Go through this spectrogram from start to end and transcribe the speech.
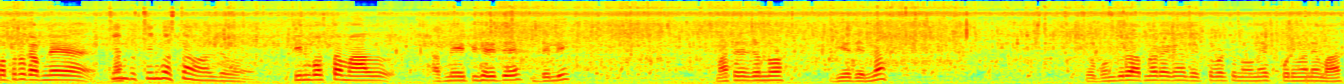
কতটুক আপনি তিন তিন বস্তা মাল দেওয়া হয় তিন বস্তা মাল আপনি এই ফিশারিতে ডেলি মাছের জন্য দিয়ে দেন না? তো বন্ধুরা আপনারা এখানে দেখতে পাচ্ছেন অনেক পরিমাণে মাছ।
